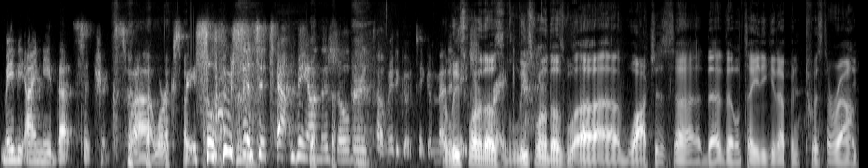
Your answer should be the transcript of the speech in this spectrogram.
maybe I need that Citrix uh, workspace solution to tap me on the shoulder and tell me to go take a meditation At least one of those, break. at least one of those uh, uh, watches uh, that that'll tell you to get up and twist around.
